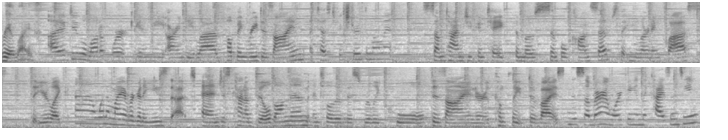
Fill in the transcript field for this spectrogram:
real life. I do a lot of work in the R&D lab helping redesign a test fixture at the moment sometimes you can take the most simple concepts that you learn in class that you're like, ah, when am I ever going to use that? And just kind of build on them until they're this really cool design or complete device. In the summer, I'm working in the Kaizen team.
